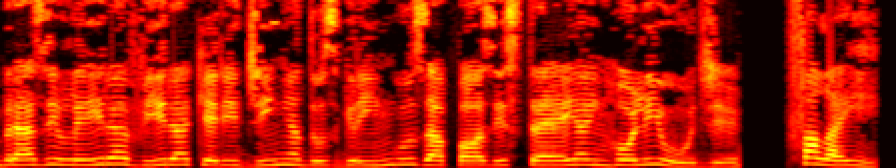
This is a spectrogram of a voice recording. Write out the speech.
Brasileira vira queridinha dos gringos após estreia em Hollywood. Fala aí.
